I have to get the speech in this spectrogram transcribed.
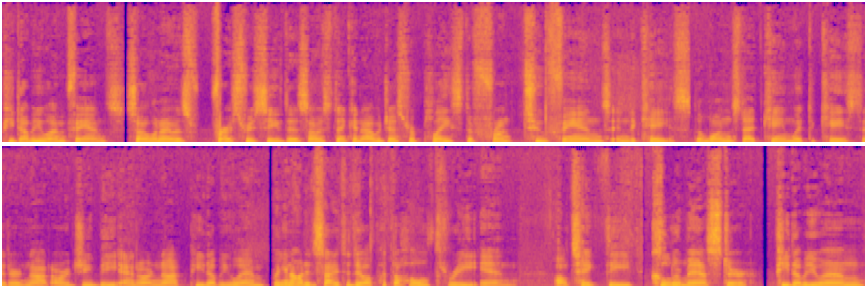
PWM fans. So when I was first received this, I was thinking I would just replace the front two fans in the case, the ones that came with the case that are not RGB and are not PWM. But you know what I decided to do? I'll put the whole three in. I'll take the Cooler Master PWM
